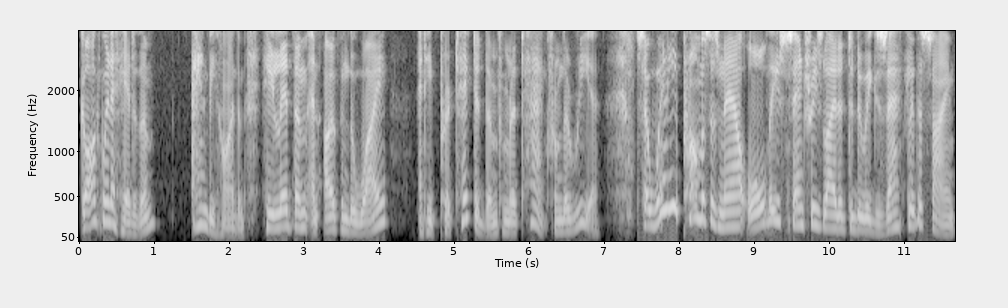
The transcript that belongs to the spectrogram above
God went ahead of them and behind them. He led them and opened the way, and He protected them from an attack from the rear. So when He promises now, all these centuries later, to do exactly the same,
